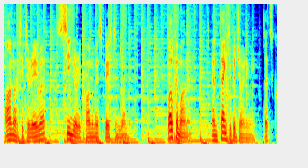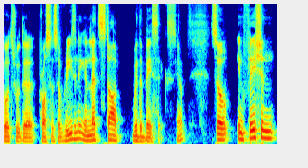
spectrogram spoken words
Anna Titareva, Senior Economist based in London. Welcome, Anna, and thank you for joining me. Let's go through the process of reasoning and let's start with the basics. Yeah? So, inflation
